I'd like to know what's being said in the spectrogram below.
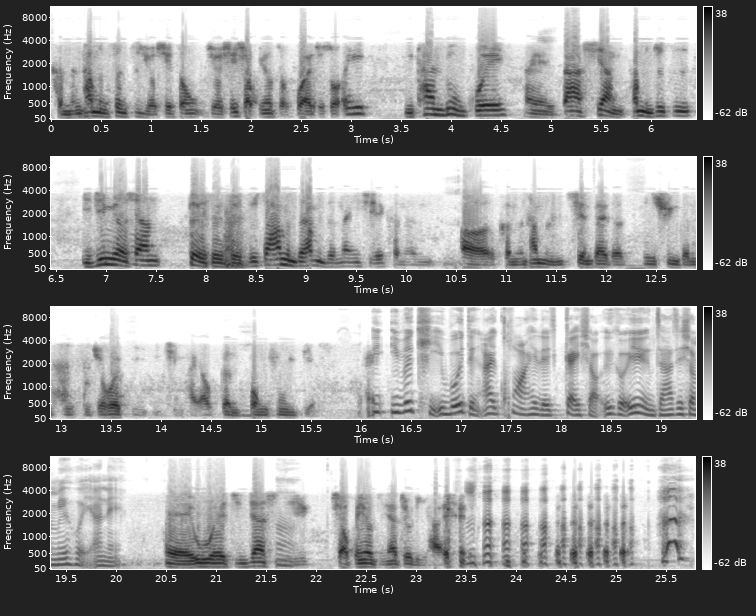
可能他们甚至有些东，有些小朋友走过来就说：“哎、欸，你看陆龟，哎、欸，大象，他们就是已经没有像……对对对，就是他们的他们的那一些可能，呃，可能他们现在的资讯跟知识就会比以前还要更丰富一点。伊伊要去，一定爱看迄个介绍，一个一定知道是什么会安呢？哎、欸，有诶，真正是小朋友，真正就厉害。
